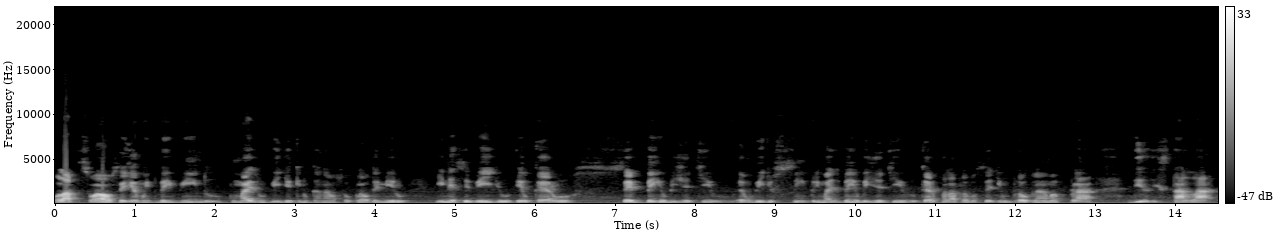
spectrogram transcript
Olá pessoal, seja muito bem-vindo com mais um vídeo aqui no canal, sou Claudemiro e nesse vídeo eu quero ser bem objetivo, é um vídeo simples, mas bem objetivo, quero falar para você de um programa para desinstalar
